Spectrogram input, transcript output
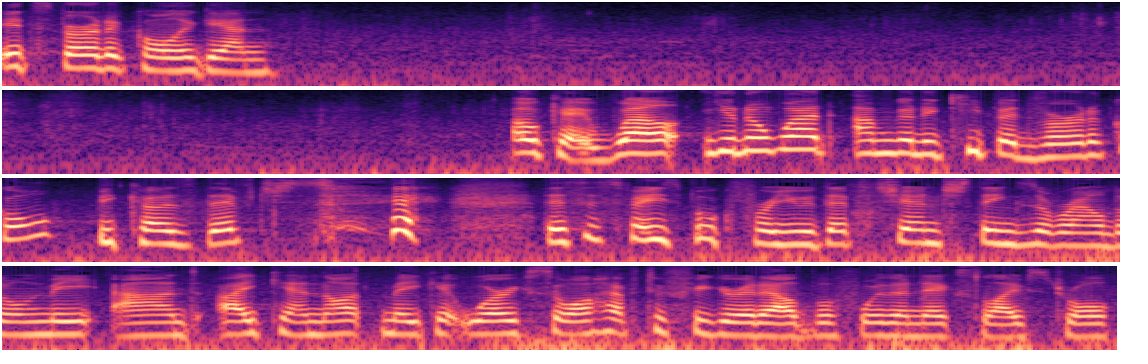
It's vertical again. Okay, well, you know what? I'm going to keep it vertical because they've this is Facebook for you. They've changed things around on me and I cannot make it work, so I'll have to figure it out before the next live stroll.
